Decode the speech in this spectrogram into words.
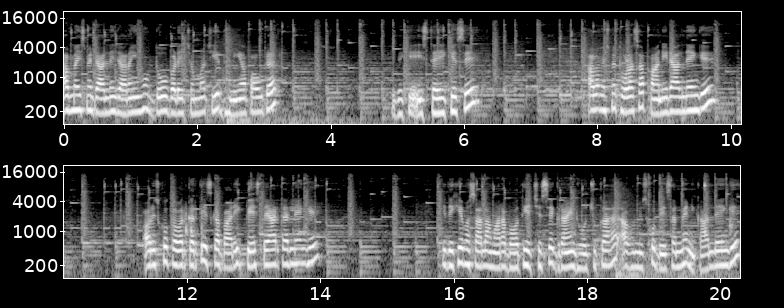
अब मैं इसमें डालने जा रही हूँ दो बड़े चम्मच ये धनिया पाउडर। देखिए इस तरीके से। अब हम इसमें थोड़ा सा पानी डाल देंगे और इसको कवर करके इसका बारीक पेस्ट तैयार कर लेंगे। ये देखिए मसाला हमारा बहुत ही अच्छे से ग्राइंड हो चुका है। अब हम इसको बेसन में निकाल लेंगे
